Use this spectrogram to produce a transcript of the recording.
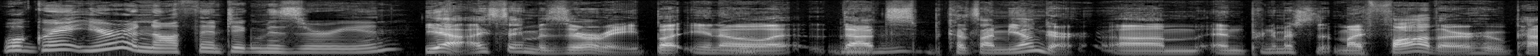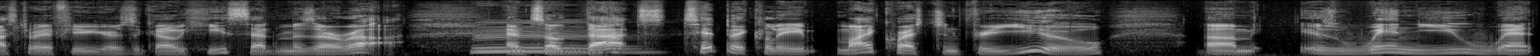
Well, Grant, you're an authentic Missourian. Yeah, I say Missouri, but you know mm-hmm. Uh, that's mm-hmm. because I'm younger. Um, and pretty much my father, who passed away a few years ago, he said Missouri, mm. and so that's mm. typically my question for you. Um, is when you went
